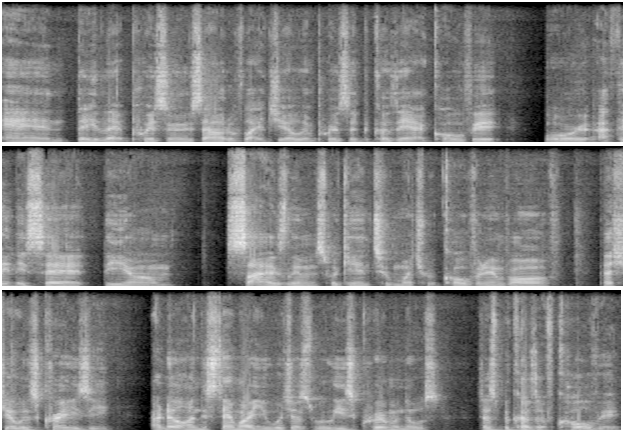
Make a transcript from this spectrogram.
and they let prisoners out of like jail and prison because they had COVID, or I think they said the um size limits were getting too much with COVID involved. That shit was crazy. I don't understand why you would just release criminals just because of COVID.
